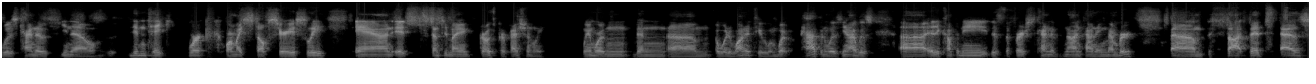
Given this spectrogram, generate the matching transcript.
was kind of you know didn't take work or myself seriously and it stunted my growth professionally way more than than um, I would have wanted to. And what happened was, you know, I was uh, at a company. This is the first kind of non-founding member. Um, thought that as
